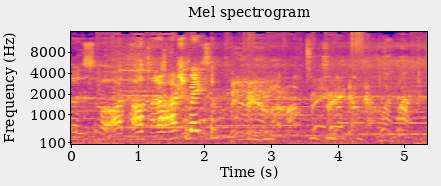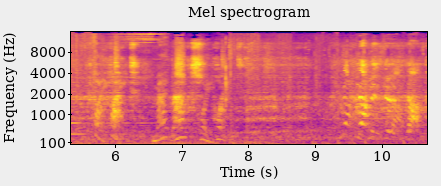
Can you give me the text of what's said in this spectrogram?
As well, I, I don't know how she makes them. one. One. Fight. Match point. You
